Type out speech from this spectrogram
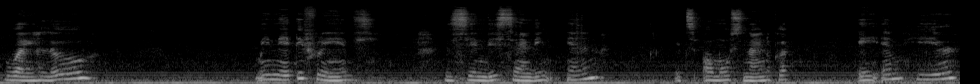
Why, hello, my native friends. Cindy sending in. It's almost 9 o'clock a.m. here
